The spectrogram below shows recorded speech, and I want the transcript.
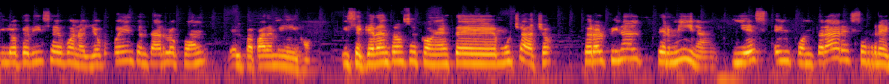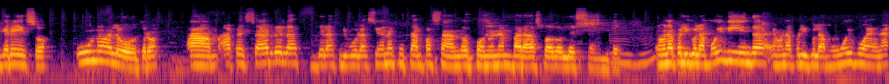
y lo que dice es, bueno, yo voy a intentarlo con el papá de mi hijo. Y se queda entonces con este muchacho, pero al final terminan y es encontrar ese regreso uno al otro, um, a pesar de, las de las tribulaciones que están pasando con un embarazo adolescente. Ujú. Es una película muy linda, es una película muy buena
